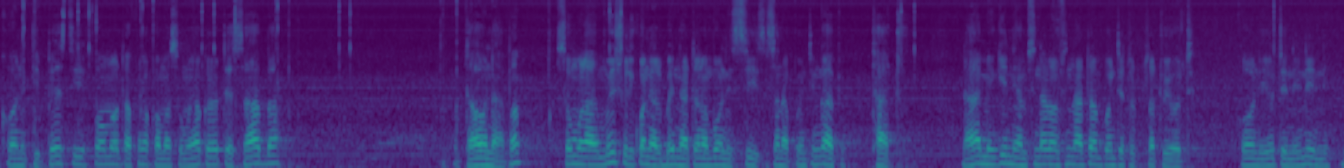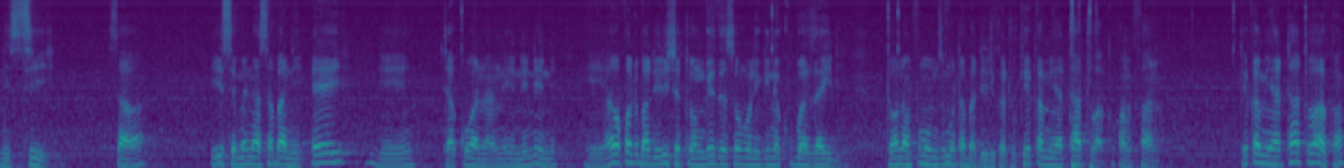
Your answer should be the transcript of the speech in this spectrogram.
Kwa hiyo nikipaste formula utafanya kwa masomo yako yote saba. Utaona hapa. Somo la mwisho lilikuwa ni 45 ambayo ni C. Sasa na pointi ngapi? Tatu. Na haya mengine 55 55 pointi tatu tatu yote. Kwa hiyo ni yote ni nini? Ni C. Sawa? Hii 87 ni A ni itakuwa na nini nini eh alafu tubadilishe tuongeze somo lingine kubwa zaidi. Utaona mfumo mzima utabadilika tukiweka 300 hapa kwa mfano. Ukiweka 300 hapa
